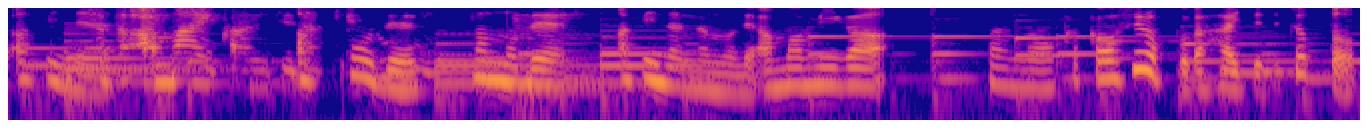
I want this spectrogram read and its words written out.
アフィネ。ちょっと甘い感じだあ。そうです。なので、うん。アフィネなので甘みがあのカカオシロップが入っててちょっと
